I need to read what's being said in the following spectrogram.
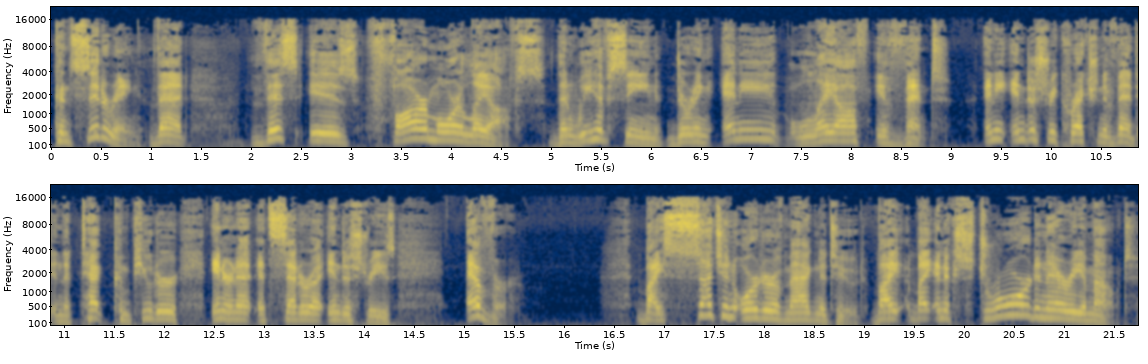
Considering that this is far more layoffs than we have seen during any layoff event, any industry correction event in the tech, computer, internet, etc. industries ever. By such an order of magnitude, by, by an extraordinary amount,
